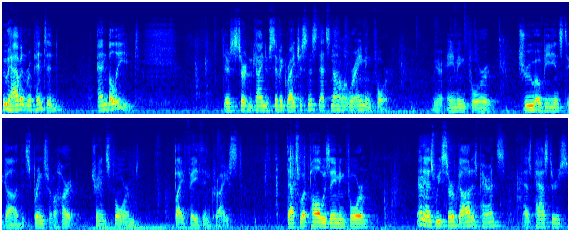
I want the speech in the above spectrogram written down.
who haven't repented and believed. There's a certain kind of civic righteousness. That's not what we're aiming for. We are aiming for true obedience to God that springs from a heart transformed by faith in Christ. That's what Paul was aiming for. And as we serve God as parents, as pastors,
